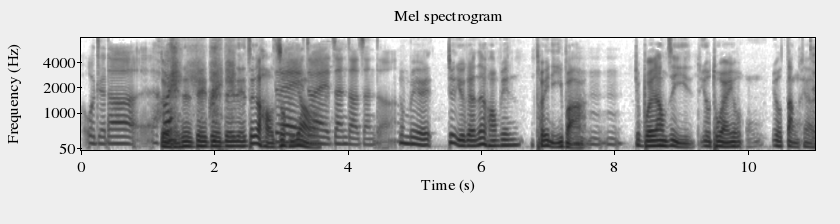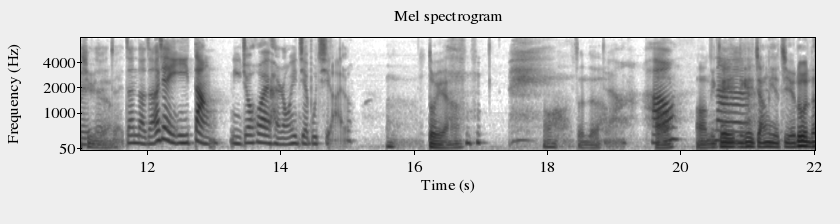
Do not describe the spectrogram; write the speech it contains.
我觉得，对对对对对对，这个好重要，对，对，真的真的。又没有。就有个人在旁边推你一把，嗯嗯，嗯，就不会让自己又突然又又荡下去对对对，真的真的，而且你一荡，你就会很容易接不起来了。嗯，对呀、啊，哦，真的。对啊，好，哦，你可以你可以讲你的结论了。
